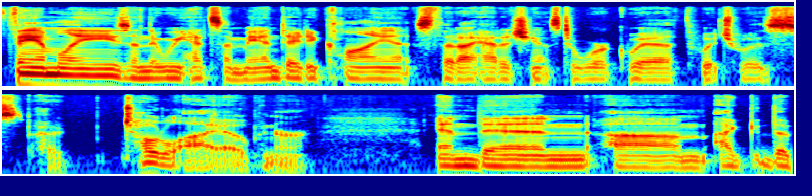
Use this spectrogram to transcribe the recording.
families, and then we had some mandated clients that I had a chance to work with, which was a total eye opener. And then um, I, the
